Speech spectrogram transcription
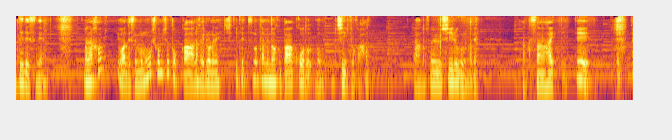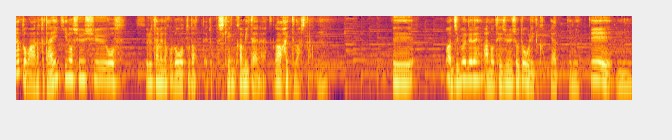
でですね、まあ、中身はですね、もう申込書とか、なんかいろいろね、識別のためのなんかバーコードのシールとかあの、そういうシール群がね、たくさん入っていて、あとはなんか唾液の収集をすするためのこうロートだったりとか試験管みたいなやつが入ってました。うん、で、まあ自分でね、あの手順書通りやってみて、うん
